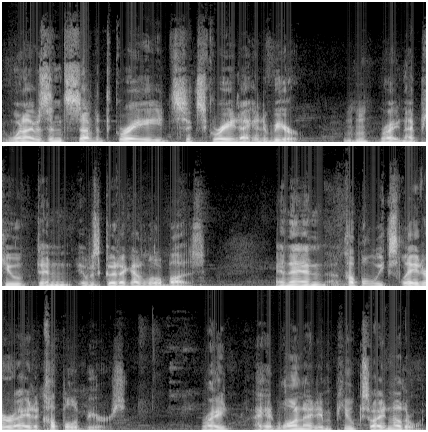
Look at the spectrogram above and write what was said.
when I was in seventh grade, sixth grade, I had a beer, Mm-hmm. right? And I puked, and it was good. I got a little buzz. And then a couple weeks later, I had a couple of beers, right? I had one, I didn't puke, so I had another one.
